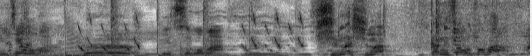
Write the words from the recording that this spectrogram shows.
你见过吗？嗯，你吃过吗？嗯行了行了，赶紧吃我做饭。入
